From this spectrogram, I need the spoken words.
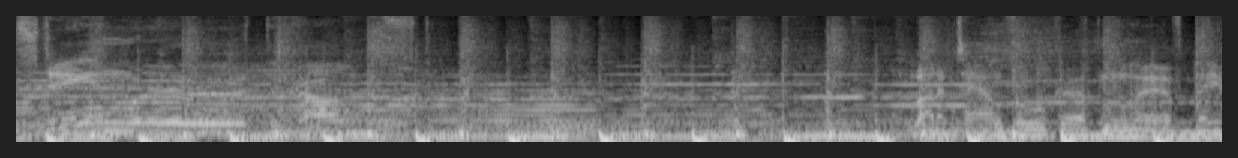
staying worth the cost. A lot of town folk up and left. They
